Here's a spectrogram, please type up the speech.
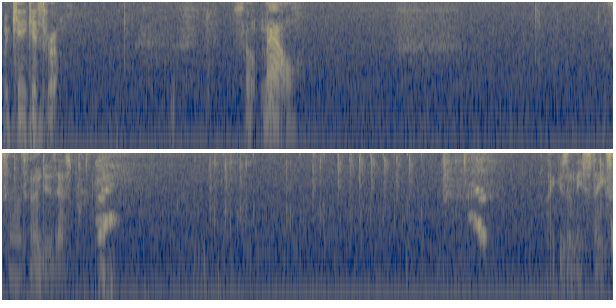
We can't get through. So now... Uh, let's go and do this part. Like using these things.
